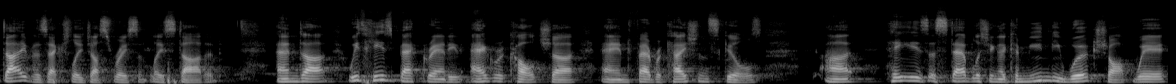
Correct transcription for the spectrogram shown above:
Dave has actually just recently started. And uh, with his background in agriculture and fabrication skills, uh, he is establishing a community workshop where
